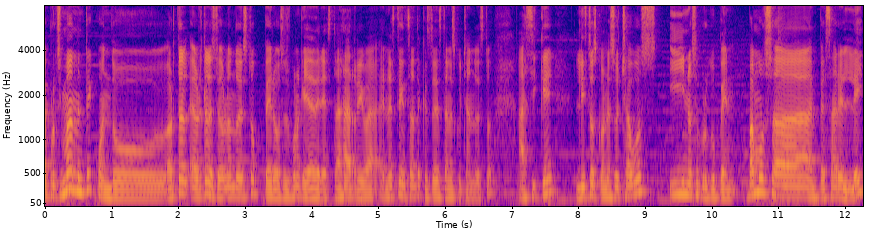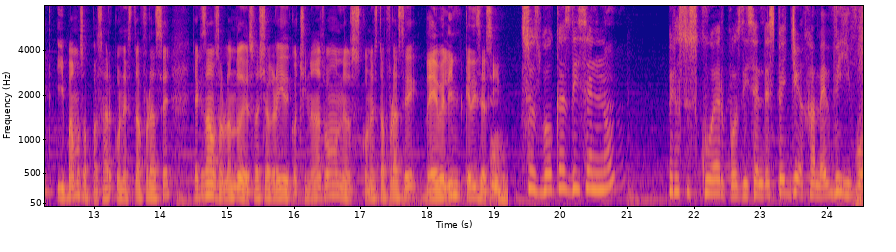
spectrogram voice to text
aproximadamente cuando... Ahorita, ahorita les estoy hablando de esto, pero se supone que ya debería estar arriba en este instante que ustedes están escuchando esto. Así que listos con eso, chavos. Y no se preocupen, vamos a empezar el late y vamos a pasar con esta frase. Ya que estamos hablando de Sasha Grey y de cochinadas, vámonos con esta frase de Evelyn que dice así. Sus bocas dicen no, pero sus cuerpos dicen despelléjame vivo.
